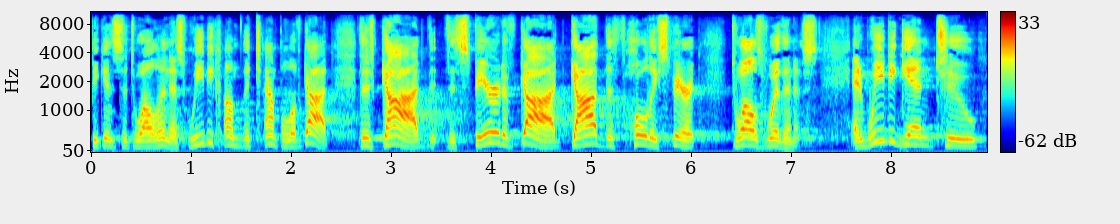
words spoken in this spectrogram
begins to dwell in us. We become the temple of God. There's God, the Spirit of God, God the Holy Spirit dwells within us. And we begin to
